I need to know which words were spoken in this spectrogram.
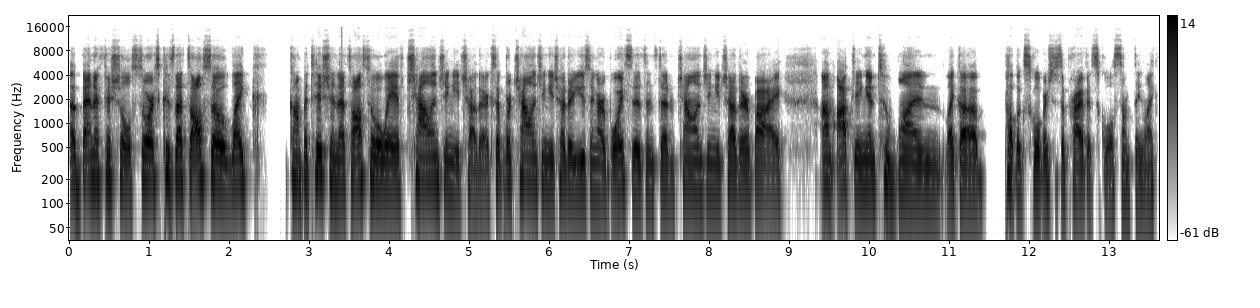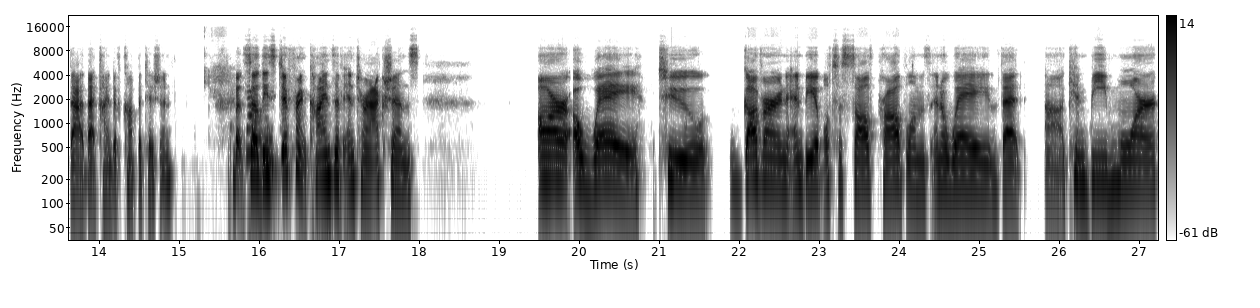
a beneficial source because that's also like competition that's also a way of challenging each other except we're challenging each other using our voices instead of challenging each other by um, opting into one like a public school versus a private school something like that that kind of competition but yeah. so these different kinds of interactions are a way to govern and be able to solve problems in a way that uh, can be more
